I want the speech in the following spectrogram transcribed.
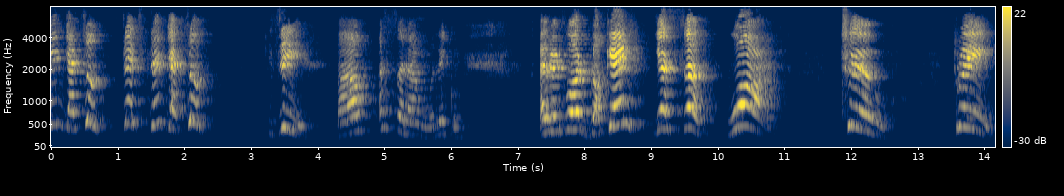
ninjutsu. Six, ninjutsu. Z. Bow. Assalamu alaikum. Are you ready for blocking? Yes, sir. One, two, three,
